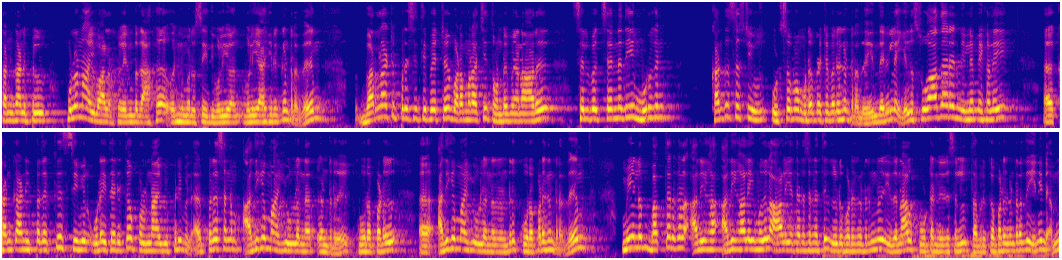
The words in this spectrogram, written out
கண்காணிப்பில் புலனாய்வாளர்கள் என்பதாக இன்னொரு செய்தி வெளியா வெளியாகி இருக்கின்றது வரலாற்று பிரசித்தி பெற்ற வடமராட்சி தொண்டைமேனாறு செல்வ சன்னதி முருகன் கந்தசஷ்டி உற்சவம் இடம்பெற்று வருகின்றது. இந்த நிலையில் சுகாதார நிலைமைகளை கண்காணிப்பதற்கு சிவில் உடை தரித்த புலனாய்வு பிரிவினர் பிரசன்னம் அதிகமாகியுள்ளனர் என்று கூறப்படு அதிகமாகியுள்ளனர் என்று கூறப்படுகின்றது. மேலும் பக்தர்கள் அதிகா அதிகாலை முதல் ஆலய தரிசனத்தில் ஈடுபடுகின்றனர். இதனால் கூட்ட நெரிசல் தவிர்க்கப்படுகின்றது. எனினும்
